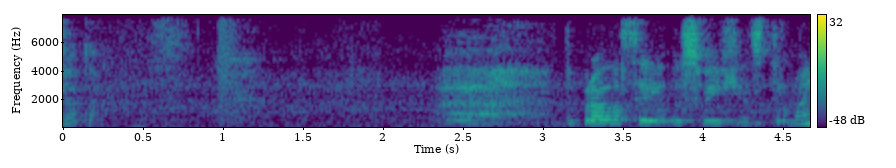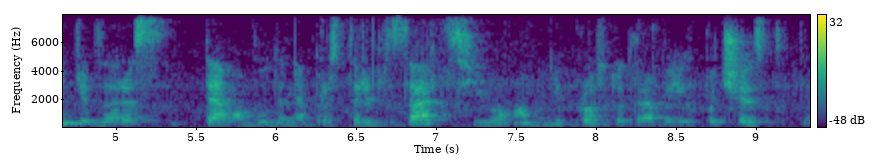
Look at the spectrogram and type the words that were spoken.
дівчата. Е, Добралася я до своїх інструментів. Зараз тема буде не про стерилізацію, а мені просто треба їх почистити.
